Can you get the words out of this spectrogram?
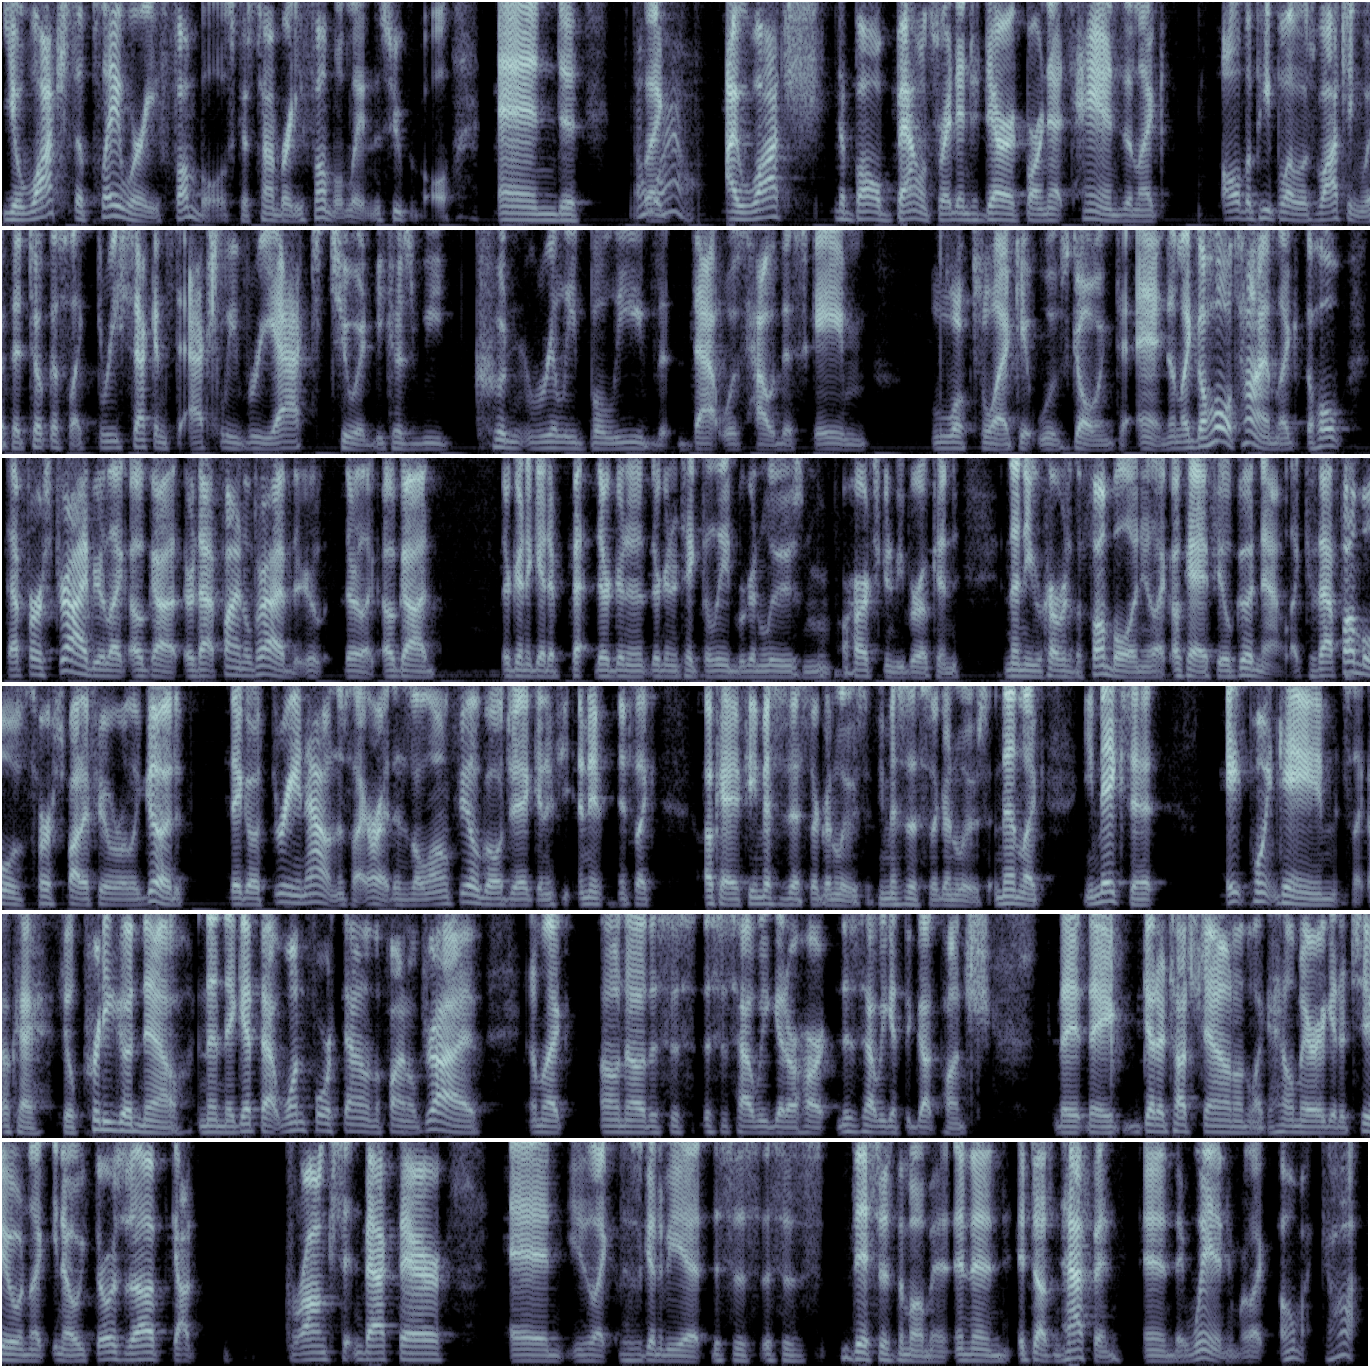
you watch the play where he fumbles because Tom Brady fumbled late in the Super Bowl, and oh, like wow. I watch the ball bounce right into Derek Barnett's hands, and like all the people I was watching with, it took us like three seconds to actually react to it because we couldn't really believe that that was how this game looked like it was going to end. And like the whole time, like the whole that first drive, you're like, oh god, or that final drive, they're they're like, oh god, they're gonna get it. They're gonna they're gonna take the lead. We're gonna lose, and our heart's gonna be broken. And then he recovers the fumble, and you're like, okay, I feel good now. Like because that fumble was the first spot I feel really good. They go three and out, and it's like, all right, this is a long field goal, Jake. And if you, and if, it's like, okay, if he misses this, they're gonna lose. If he misses this, they're gonna lose. And then like he makes it, eight point game. It's like, okay, feel pretty good now. And then they get that one fourth down on the final drive. And I'm like, oh no, this is this is how we get our heart. This is how we get the gut punch. They they get a touchdown on like a Hail Mary, get a two, and like, you know, he throws it up, got Gronk sitting back there, and he's like, This is gonna be it. This is this is this is the moment. And then it doesn't happen and they win. And we're like, oh my God.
